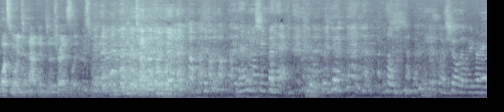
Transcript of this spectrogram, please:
what's going to happen to the translators. I'm sure they'll be very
